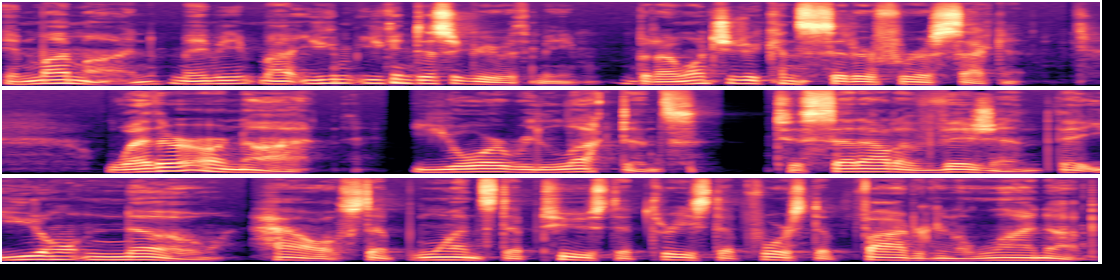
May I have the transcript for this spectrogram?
in my mind, maybe my, you, can, you can disagree with me, but I want you to consider for a second whether or not your reluctance to set out a vision that you don't know how step one, step two, step three, step four, step five are going to line up.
